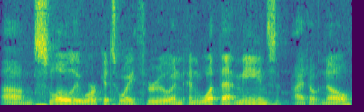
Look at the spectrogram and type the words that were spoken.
um, slowly work its way through, and, and what that means, I don't know.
